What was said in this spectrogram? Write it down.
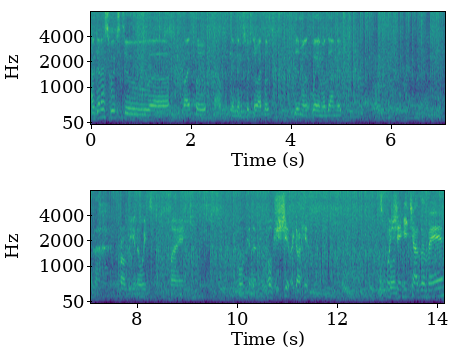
I'm gonna switch to uh, rifle. No, okay, I'm gonna switch to rifle. Did more, way more damage. Probably gonna waste my Vulcan. I mean, oh shit, I got hit. It's pushing each other, man.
